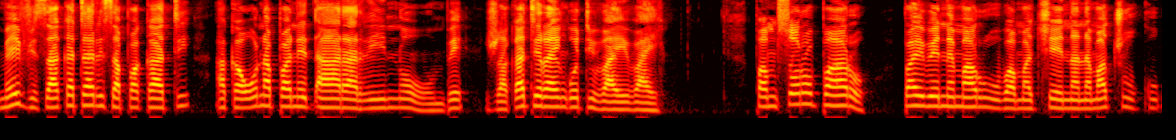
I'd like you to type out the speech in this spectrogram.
Mavis akatarisa pakati akaona pane dara rino hombe zvakati raingoti vaivai pamusoro paro paive nemaruva machena nematsvuku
